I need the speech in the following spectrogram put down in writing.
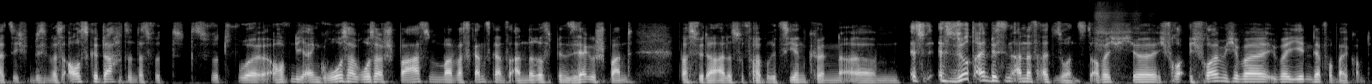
Hat sich ein bisschen was ausgedacht und das wird, das wird wohl hoffentlich ein großer, großer Spaß und mal was ganz, ganz anderes. Ich bin sehr gespannt, was wir da alles so fabrizieren können. Ähm, es, es wird ein bisschen anders als sonst, aber ich, äh, ich, freu, ich freue mich über, über jeden, der vorbeikommt.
